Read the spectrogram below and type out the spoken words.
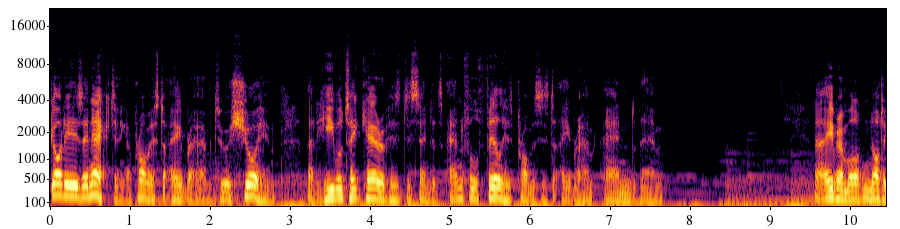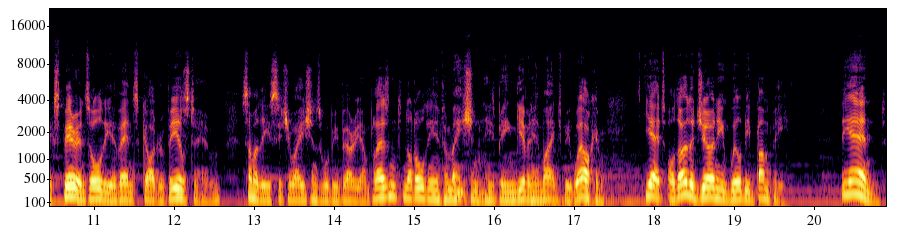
God is enacting a promise to Abraham to assure him that he will take care of his descendants and fulfill his promises to Abraham and them. Now, Abraham will not experience all the events God reveals to him. Some of these situations will be very unpleasant. Not all the information he's being given here might be welcome. Yet, although the journey will be bumpy, the end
